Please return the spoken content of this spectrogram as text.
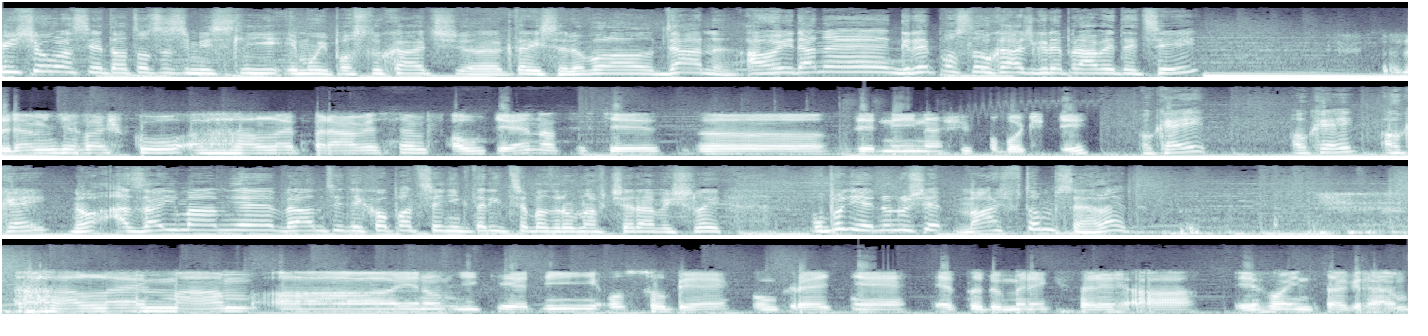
Píšou vlastně to, co si myslí i můj posluchač, eh, který se dovolal. Dan, ahoj Dané, kde posloucháš, kde právě teď jsi? Zdravím tě Vašku, ale právě jsem v autě na cestě z, eh, z jedné naší pobočky. OK, OK, OK. No a zajímá mě v rámci těch opatření, které třeba zrovna včera vyšly, úplně jednoduše, máš v tom přehled? Ale mám a jenom díky jedné osobě, konkrétně je to Dominik Ferry a jeho Instagram.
